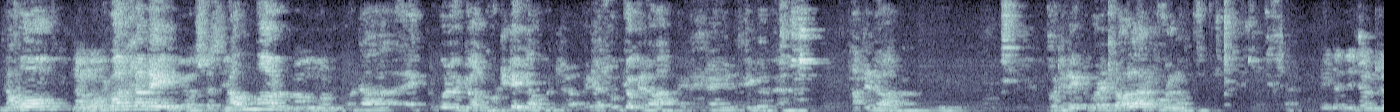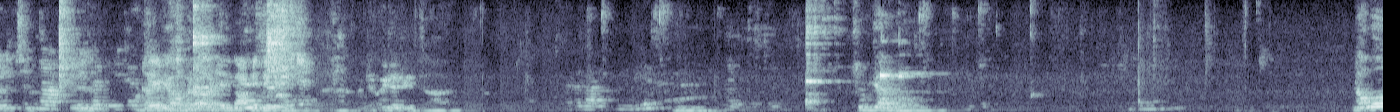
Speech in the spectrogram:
নমো নমো। বিভৎসতে ব্রাহ্মণ। ওটা একটু করে জল ঘটিতেই যাও এটা- সূর্যকে দেওয়া হবে এটা হাতে দেওয়া হবে। ঘটিতে একটু করে জল আর ফুল নাও আচ্ছা, এইটা দিয়ে জল বেরোচ্ছে না না, চলে এটা যাবে। দিয়ে, এটা ওটা দিয়ে। দিয়ে হবে না ওটা আমি দিয়ে দিয়ে দিচ্ছি। ওটা- ওইটা দিয়ে দিতে হবে। একটা লাল ফুল দিয়ে, হুম। হ্যাঁ, এটা। সূর্যার্ঘ নমো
